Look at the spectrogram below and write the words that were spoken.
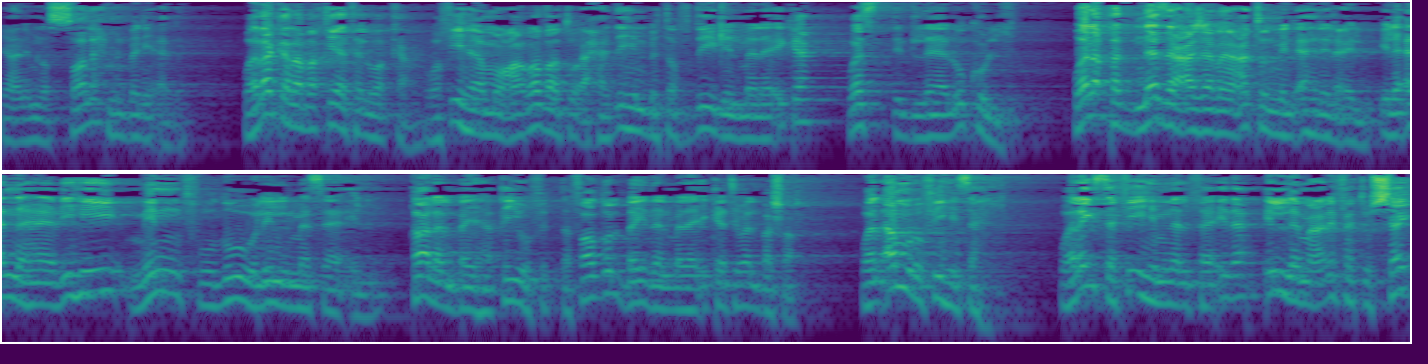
يعني من الصالح من بني آدم. وذكر بقية الواقعة وفيها معارضة أحدهم بتفضيل الملائكة واستدلال كل. ولقد نزع جماعة من أهل العلم إلى أن هذه من فضول المسائل. قال البيهقي في التفاضل بين الملائكة والبشر والأمر فيه سهل وليس فيه من الفائدة إلا معرفة الشيء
